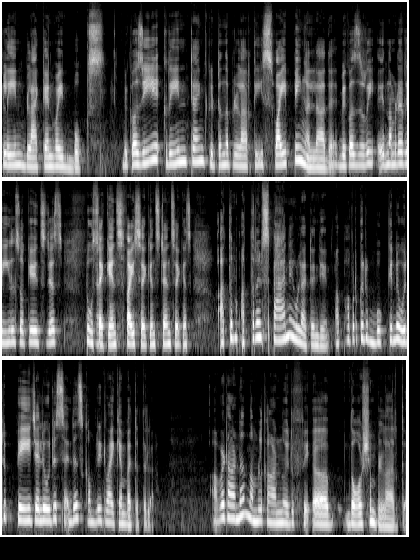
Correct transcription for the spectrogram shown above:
plain black and white books because ഈ സ്ക്രീൻ ടൈം കിട്ടുന്ന പിള്ളേർക്ക് ഈ സ്വൈപ്പിംഗ് അല്ലാതെ ബിക്കോസ് നമ്മുടെ റീൽസ് ഒക്കെ it's just two seconds five seconds ten seconds അതും അത്രയും സ്പാനേ ഉള്ളൂ അറ്റൻഡ് ചെയ്യാൻ അപ്പോൾ അവർക്കൊരു ബുക്കിന്റെ ഒരു പേജ് അല്ലെങ്കിൽ ഒരു സെന്റൻസ് കംപ്ലീറ്റ് വായിക്കാൻ പറ്റത്തില്ല. അവിടാണ് നമ്മൾ കാണുന്ന ഒരു ദോഷം പിള്ളേർക്ക്.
